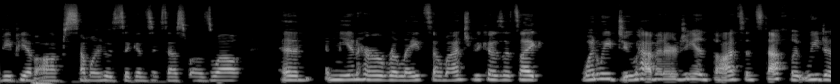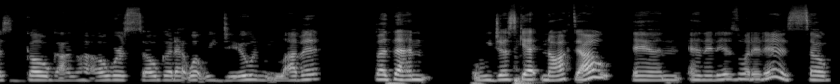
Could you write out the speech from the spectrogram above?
VP of ops someone who's sick and successful as well. And me and her relate so much because it's like when we do have energy and thoughts and stuff, like we just go gung ho. We're so good at what we do and we love it. But then we just get knocked out and, and it is what it is. So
